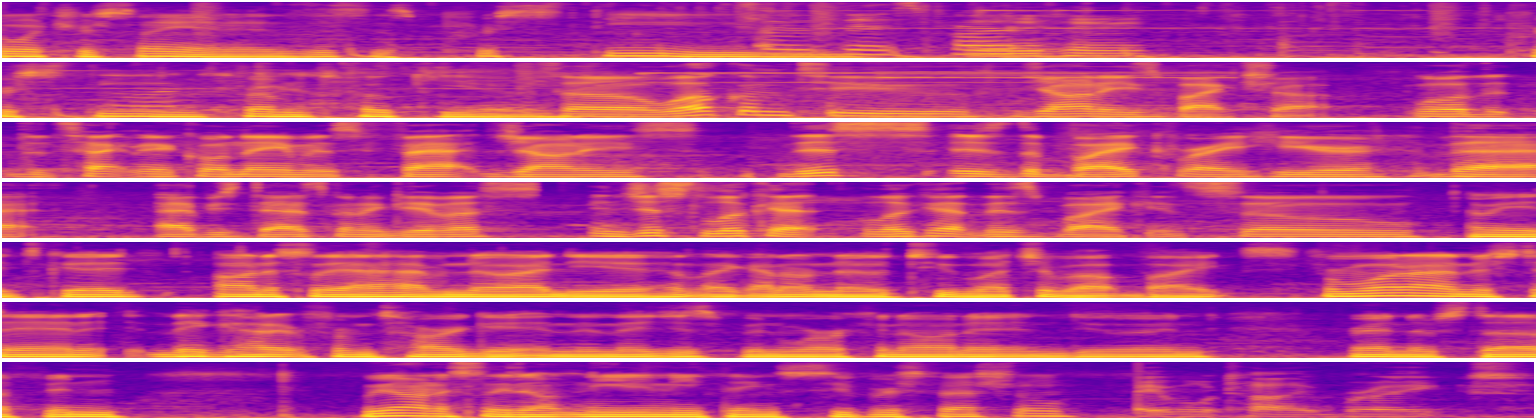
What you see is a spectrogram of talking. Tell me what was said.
So what you're saying is this is pristine, Oh, this part. Mm-hmm. pristine from Tokyo. So welcome to Johnny's Bike Shop. Well, the, the technical name is Fat Johnny's. This is the bike right here that Abby's dad's gonna give us. And just look at look at this bike. It's so I mean, it's good. Honestly, I have no idea. Like, I don't know too much about bikes. From what I understand, they got it from Target, and then they just been working on it and doing random stuff. And we honestly don't need anything super special. Cable type brakes.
